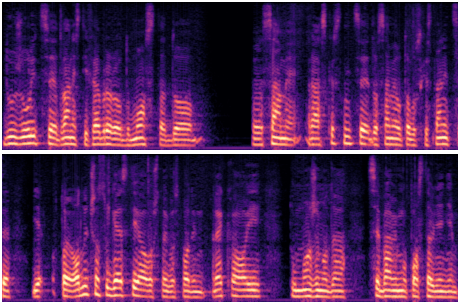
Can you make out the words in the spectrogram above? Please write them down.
Duž ulice 12. februara od mosta do same raskrsnice, do same autobuske stanice, je, to je odlična sugestija, ovo što je gospodin rekao i tu možemo da se bavimo postavljanjem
